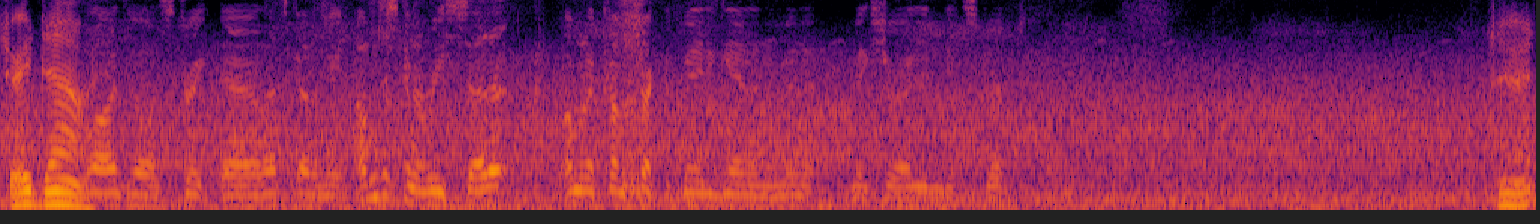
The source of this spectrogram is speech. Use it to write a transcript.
Straight down. Line's going straight down. That's gonna be. I'm just gonna reset it. I'm gonna come check the bait again in a minute. Make sure I didn't get stripped. All right.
